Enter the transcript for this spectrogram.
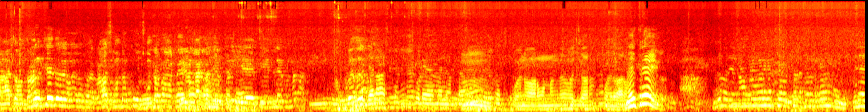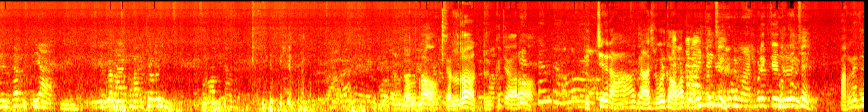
ఆ- సంవత్సరాలు రాసుకుంటాం కూర్చుకుంటాం పోయిన వారం. ఉన్నాగా వచ్చే వారం పోయిన వారం వెళ్ళరా వెళ్ళరా డ్రింక్ చేరా తెచ్చారా గ్లాసులు కూడా కావాలరా. పర్లేదు.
